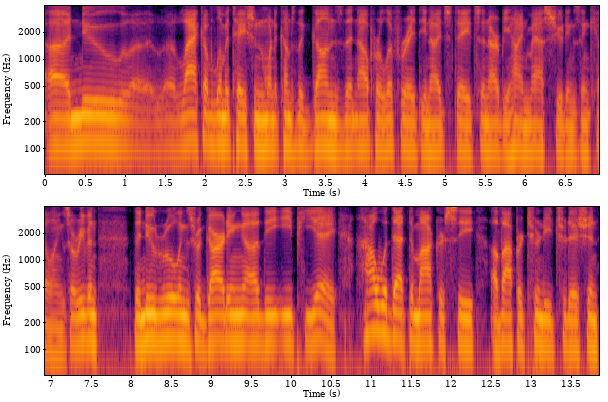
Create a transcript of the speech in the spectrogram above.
uh, new uh, lack of limitation when it comes to the guns that now proliferate the United States and are behind mass shootings and killings, or even the new rulings regarding uh, the EPA. How would that democracy of opportunity tradition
